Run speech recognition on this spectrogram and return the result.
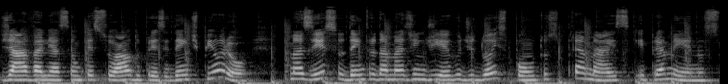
Já a avaliação pessoal do presidente piorou, mas isso dentro da margem de erro de dois pontos para mais e para menos.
